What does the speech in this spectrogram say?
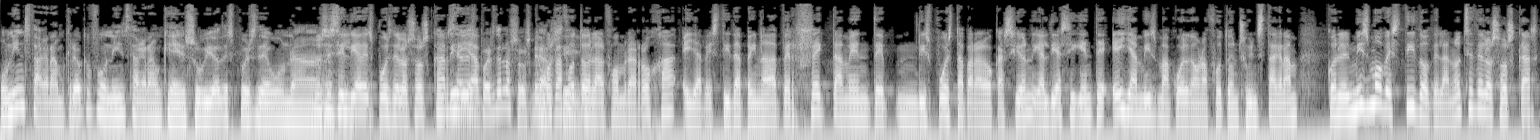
un Instagram, creo que fue un Instagram que subió después de una... No sé si el día después de los Oscars. Día ella- después de los Oscars, Vemos la sí. foto de la alfombra roja, ella vestida, peinada, perfectamente mm, dispuesta para la ocasión. Y al día siguiente, ella misma cuelga una foto en su Instagram con el mismo vestido de la noche de los Oscars,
